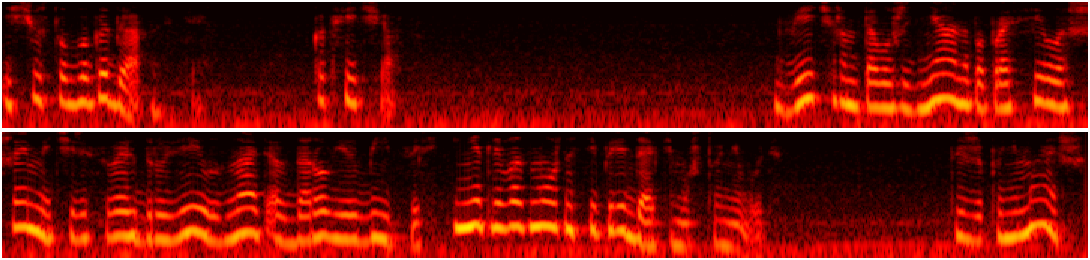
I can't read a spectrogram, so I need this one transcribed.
из чувства благодарности, как сейчас. Вечером того же дня она попросила Шемми через своих друзей узнать о здоровье убийцы и нет ли возможности передать ему что-нибудь. «Ты же понимаешь,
